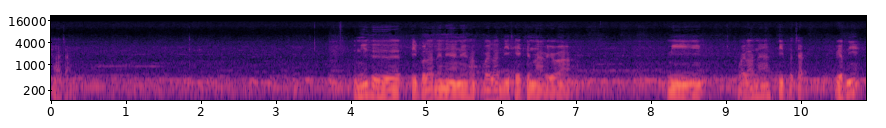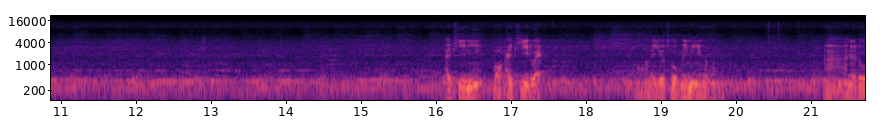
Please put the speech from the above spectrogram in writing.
ช้าจัง อันนี้คือติดไวรัสแน่ๆนะครับ ไวรัสดีเทคขึ้นมาเลยว่า มีไวรัสนะ ติดมาจากเว็บนี้ IP นี้บอก IP ด้วย อ๋อ ใน YouTube ไม่มีครับผม เดี๋ยวดู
